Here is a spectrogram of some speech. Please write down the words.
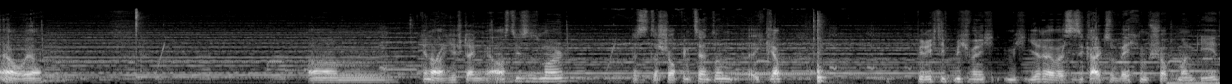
Ja, oh ja. Genau, hier steigen wir aus dieses Mal. Das ist das Shoppingzentrum. Ich glaube, berichtigt mich, wenn ich mich irre, aber es ist egal, zu welchem Shop man geht.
